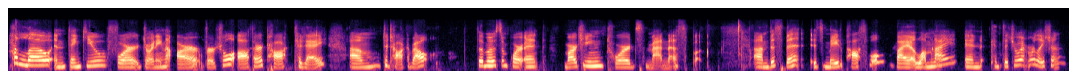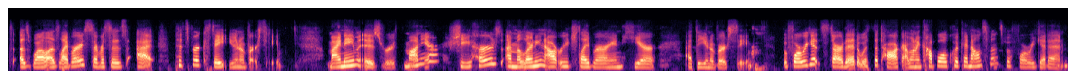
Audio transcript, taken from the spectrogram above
Hello, and thank you for joining our virtual author talk today um, to talk about the most important Marching Towards Madness book. Um, this event is made possible by alumni and constituent relations, as well as library services at Pittsburg State University. My name is Ruth Monier, she, hers. I'm a learning outreach librarian here at the university. Before we get started with the talk, I want a couple of quick announcements before we get in.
